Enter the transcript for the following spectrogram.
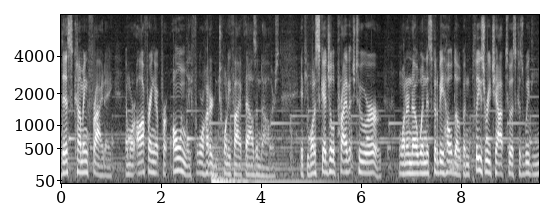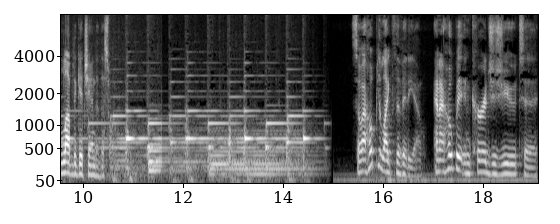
this coming Friday, and we're offering it for only $425,000. If you want to schedule a private tour or want to know when it's going to be held open, please reach out to us because we'd love to get you into this one. So I hope you liked the video, and I hope it encourages you to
